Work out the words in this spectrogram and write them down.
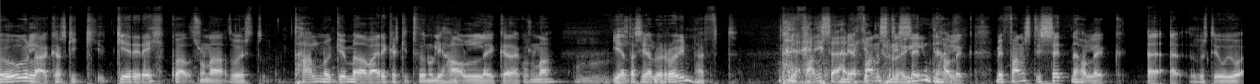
mögulega kannski gerir eitthvað svona, þú veist tala nú ekki um að það væri kannski 2-0 í háluleik eða eitthvað svona, ég held að sé alveg raunhæft mér fannst, það er mér fannst í raunhæft. setni háluleik mér fannst í setni háluleik e, e, þú veist, jú, jú,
